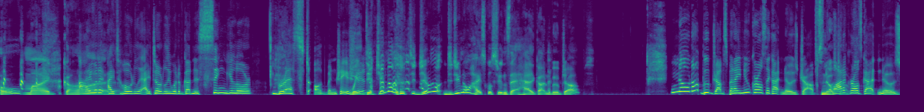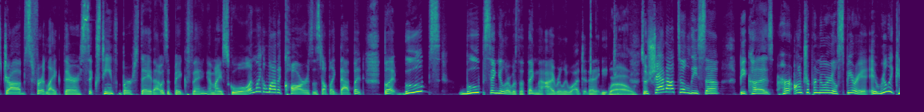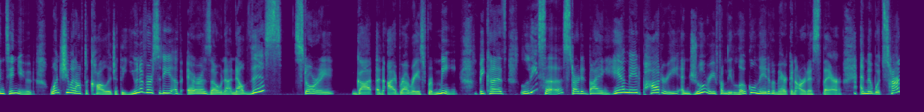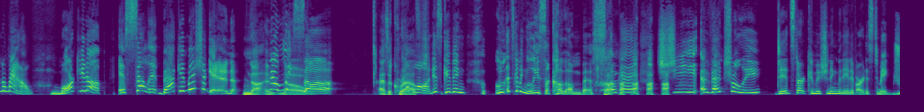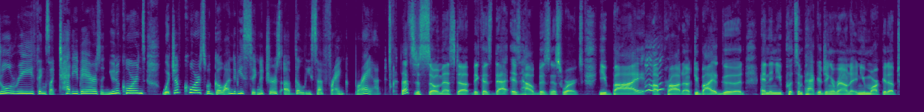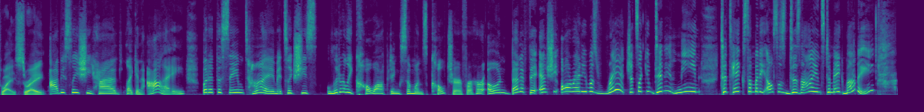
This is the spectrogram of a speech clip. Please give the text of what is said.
Oh my god. I would I totally I totally would have gotten a singular breast augmentation. Wait, did you know did you know did you know high school students that had gotten boob jobs? No, not boob jobs, but I knew girls that got nose jobs. Nose a lot jobs. of girls got nose jobs for like their 16th birthday. That was a big thing at my school. And like a lot of cars and stuff like that. But but boobs boob singular was the thing that I really wanted at 18. Wow. So shout out to Lisa because her entrepreneurial spirit, it really continued once she went off to college at the University of Arizona. Now this story got an eyebrow raise from me because Lisa started buying handmade pottery and jewelry from the local Native American artists there and then would turn around, mark it up, and sell it back in Michigan. Not now, no. Lisa, as a craft. Come on, it's giving it's giving Lisa Columbus. Okay. she eventually did start commissioning the native artists to make jewelry, things like teddy bears and unicorns, which of course would go on to be signatures of the Lisa Frank brand. That's just so messed up because that is how business works. You buy a mm-hmm. product, you buy a good, and then you put some packaging around it and you mark it up twice, right? Obviously, she had like an eye, but at the same time, it's like she's literally co-opting someone's culture for her own benefit and she already was rich it's like you didn't need to take somebody else's designs to make money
